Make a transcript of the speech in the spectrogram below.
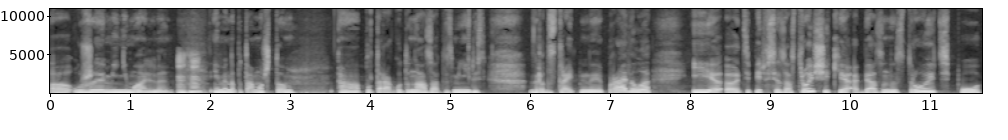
уже минимальная. Угу. Именно потому, что полтора года назад изменились градостроительные правила, и теперь все застройщики обязаны строить по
